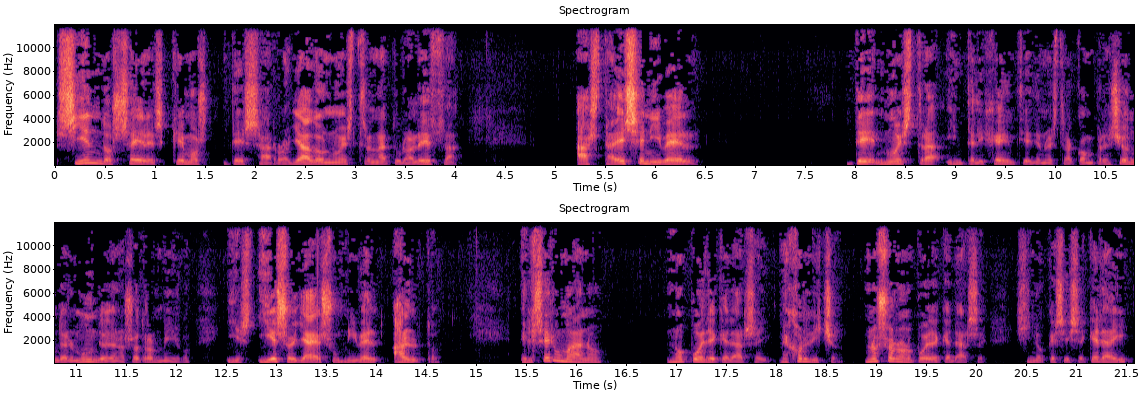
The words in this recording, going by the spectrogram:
siendo seres que hemos desarrollado nuestra naturaleza hasta ese nivel de nuestra inteligencia y de nuestra comprensión del mundo y de nosotros mismos, y, eso ya es un nivel alto, el ser humano no puede quedarse ahí. Mejor dicho, no solo no puede quedarse, sino que si se queda ahí,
